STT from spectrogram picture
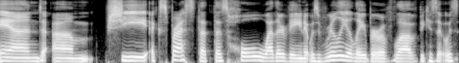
and um, she expressed that this whole weather vane it was really a labor of love because it was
